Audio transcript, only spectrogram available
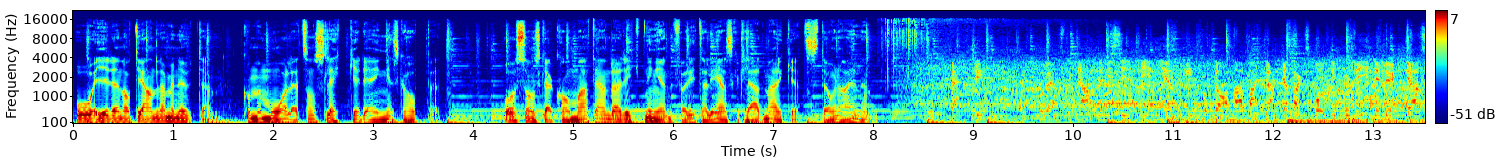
Och i den 82 minuten kommer målet som släcker det engelska hoppet och som ska komma att ändra riktningen för det italienska klädmärket Stone Island. Bertil ute på vänsterkanten i sidlinjen, mitt på planhalvan, klackar faktiskt boll till Brolin, det lyckas.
